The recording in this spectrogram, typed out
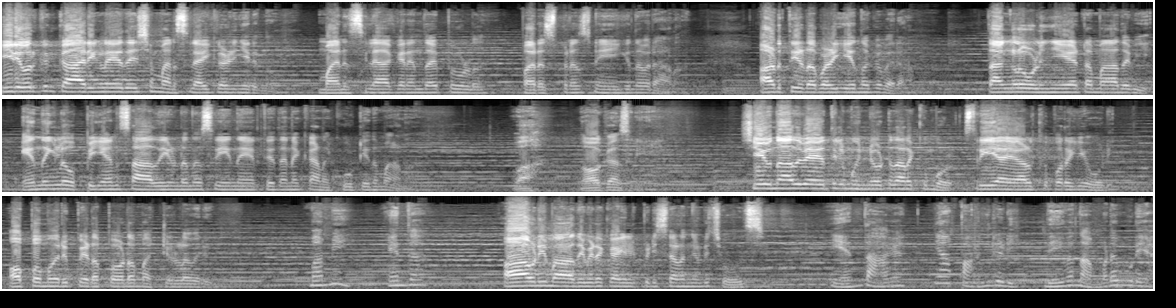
ഇരുവർക്കും കാര്യങ്ങൾ ഏകദേശം മനസ്സിലായി കഴിഞ്ഞിരുന്നു. മനസ്സിലാക്കാൻ എന്താ ഇപ്പോൾ ഉള്ളത്? പരസ്പരം സ്നേഹിക്കുന്നവരാണ്. അടുത്ത് ഇടപഴകിയെന്നൊക്കെ വരാം. തങ്ങൾ ഒളിഞ്ഞു കേട്ട മാധവി എന്തെങ്കിലും ഒപ്പിക്കാൻ സാധ്യതയുണ്ടെന്ന് ശ്രീ നേരത്തെ തന്നെ കണക്കൂട്ടിയതുമാണ്. വാ നോക്കാം ശ്രീ. ശിവനാഥ് വേഗത്തിൽ മുന്നോട്ട് നടക്കുമ്പോൾ ശ്രീ അയാൾക്ക് പുറകെ ഓടി. ഒപ്പം ഒരു പിടപ്പോടെ മറ്റുള്ളവരും മമ്മി എന്താ? ആവണി മാധവിയുടെ കയ്യിൽ പിടിച്ചടഞ്ഞോണ്ട് ചോദിച്ചു. എന്താകാൻ? ഞാൻ പറഞ്ഞിടി ദൈവം നമ്മുടെ കൂടെയാ.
